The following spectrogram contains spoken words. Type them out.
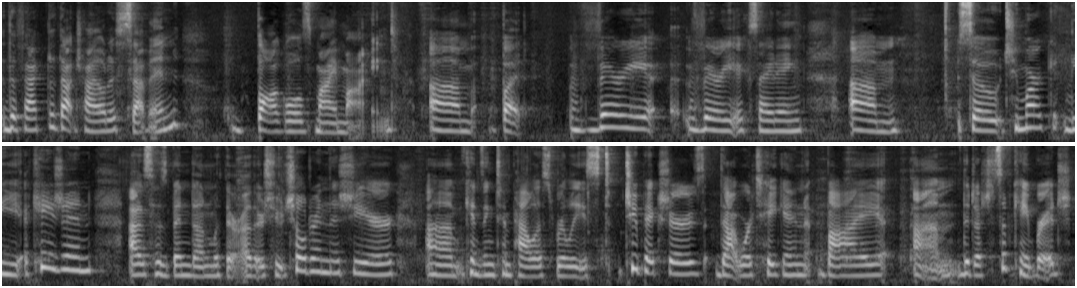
the fact that that child is seven boggles my mind. Um, but very, very exciting. Um, so, to mark the occasion, as has been done with their other two children this year, um, Kensington Palace released two pictures that were taken by um, the Duchess of Cambridge.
